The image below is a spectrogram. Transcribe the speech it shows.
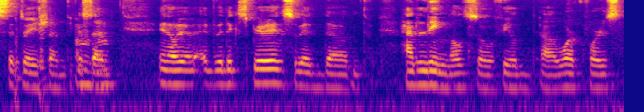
situation because Mhm. um, you know, with experience with um, handling also field uh, workforce,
